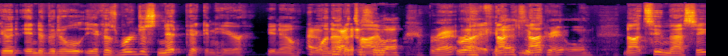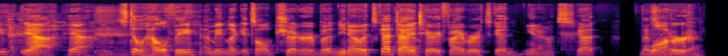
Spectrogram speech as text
good individual. Yeah, because we're just nitpicking here. You know, one at a time, well, right? Right, Okay, not- that's not- a great one. not too messy. Yeah, yeah, still healthy. I mean, like it's all sugar, but you know, it's got Yeah. dietary fiber. It's good. You know, it's got That's Water. yeah. It's got wa-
